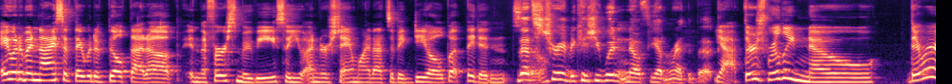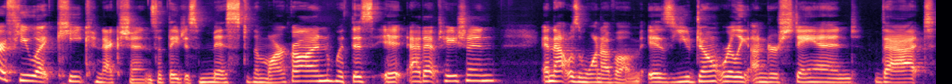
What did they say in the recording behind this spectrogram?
it would have been nice if they would have built that up in the first movie so you understand why that's a big deal, but they didn't. so- That's true because you wouldn't know if you hadn't read the book. Yeah, there's really no there were a few like key connections that they just missed the mark on with this it adaptation and that was one of them is you don't really understand that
